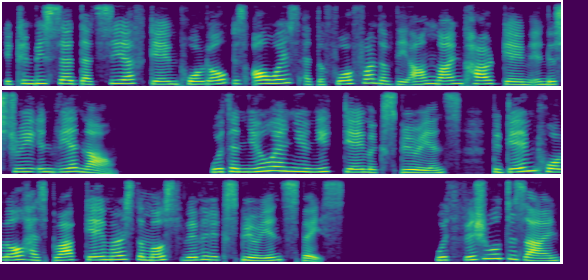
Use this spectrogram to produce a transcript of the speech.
It can be said that CF Game Portal is always at the forefront of the online card game industry in Vietnam. With a new and unique game experience, the game portal has brought gamers the most vivid experience space. With visual design,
